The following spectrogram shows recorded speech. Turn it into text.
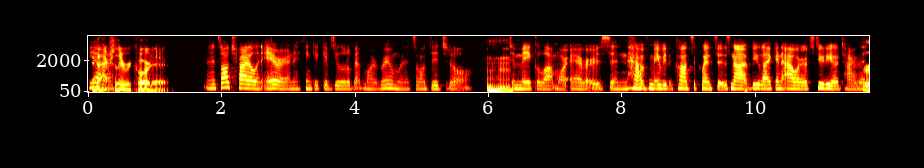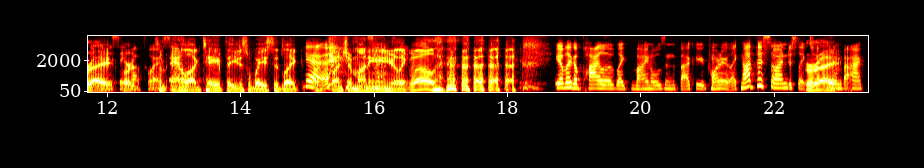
yeah. and actually record it. And it's all trial and error and i think it gives you a little bit more room when it's all digital Mhm. to make a lot more errors and have maybe the consequences not be like an hour of studio time that had to right save or up for. some So- analog tape that you just wasted like Yeah, a bunch of money and you're like well you have like a pile of like vinyls in the back of your corner, like not this one, just like checking Right. them back.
